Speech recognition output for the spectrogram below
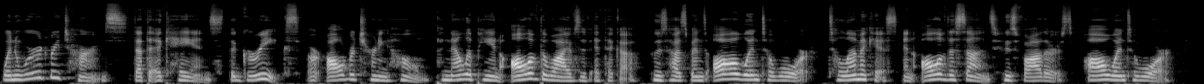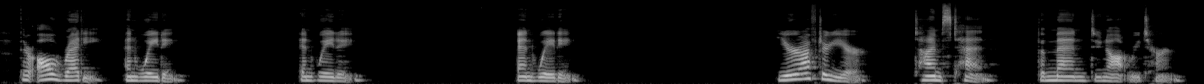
When word returns that the Achaeans, the Greeks, are all returning home, Penelope and all of the wives of Ithaca, whose husbands all went to war, Telemachus and all of the sons, whose fathers all went to war, they're all ready and waiting, and waiting, and waiting. Year after year, times ten, the men do not return.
